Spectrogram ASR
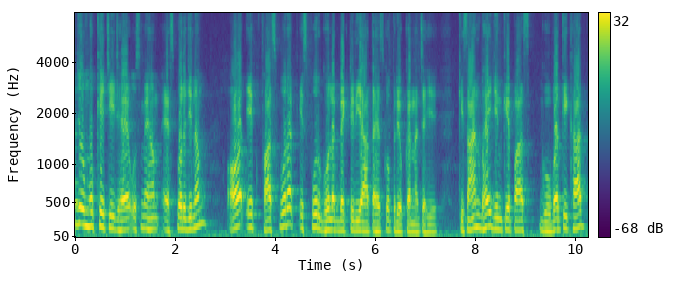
जो मुख्य चीज़ है उसमें हम एस्पोरजिलम और एक फास्फोरक स्पोर घोलक बैक्टीरिया आता है, इसको प्रयोग करना चाहिए। किसान भाई, जिनके पास गोबर की खाद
